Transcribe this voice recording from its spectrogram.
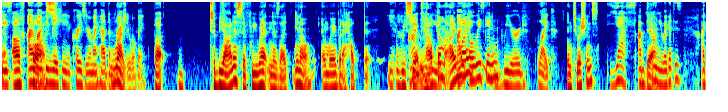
movies. of I might be making it crazier in my head than it Right. actually will be. But to be honest, if we went and is like, you know, and we're able to help them, Yeah, we see I'm that we help telling them, you, I might always get mm-hmm. weird. Like intuitions. yes, I'm Yeah. telling you, I get these. I,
